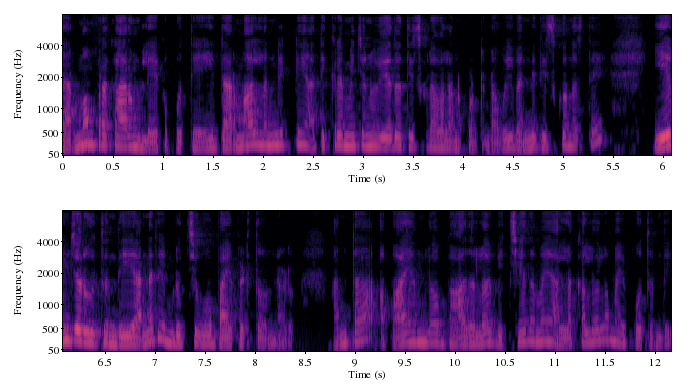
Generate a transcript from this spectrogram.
ధర్మం ప్రకారం లేకపోతే ఈ ధర్మాలన్నింటినీ అతిక్రమించి నువ్వు ఏదో తీసుకురావాలనుకుంటున్నావు ఇవన్నీ తీసుకొని వస్తే ఏం జరుగుతుంది అన్నది మృత్యువు భయపెడుతూ ఉన్నాడు. అంతా అపాయంలో బాధలో విచ్ఛేదమై అల్లకల్లోలమైపోతుంది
